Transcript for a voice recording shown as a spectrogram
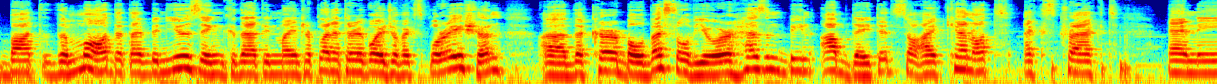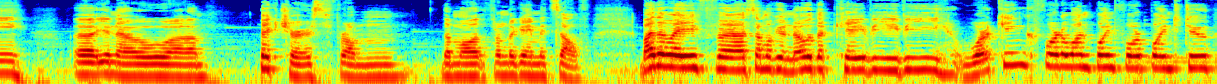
but the mod that I've been using that in my interplanetary voyage of exploration, uh, the Kerbal Vessel Viewer hasn't been updated, so I cannot extract any, uh, you know, uh, pictures from the mod from the game itself. By the way, if uh, some of you know the KVV working for the 1.4.2,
